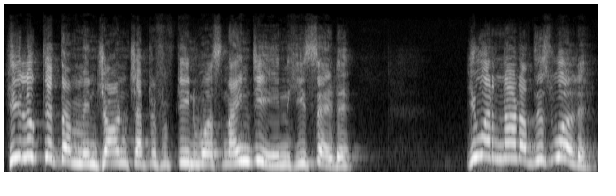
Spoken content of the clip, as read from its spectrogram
He looked at them in John chapter 15, verse 19. He said, You are not of this world.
